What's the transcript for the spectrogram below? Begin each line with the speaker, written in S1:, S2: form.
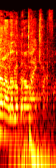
S1: and a little bit of light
